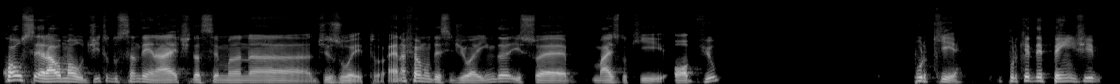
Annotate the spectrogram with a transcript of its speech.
qual será o maldito do Sunday Night da semana 18? A NFL não decidiu ainda, isso é mais do que óbvio, por quê? Porque depende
